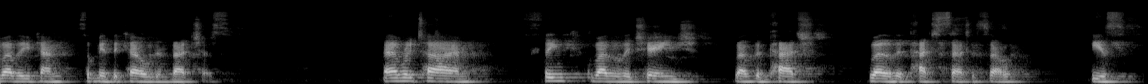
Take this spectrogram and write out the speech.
whether you can submit the code in batches. Every time, think whether the change, whether the patch, whether the patch set itself is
